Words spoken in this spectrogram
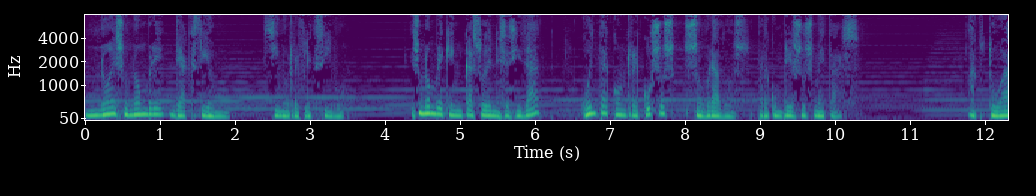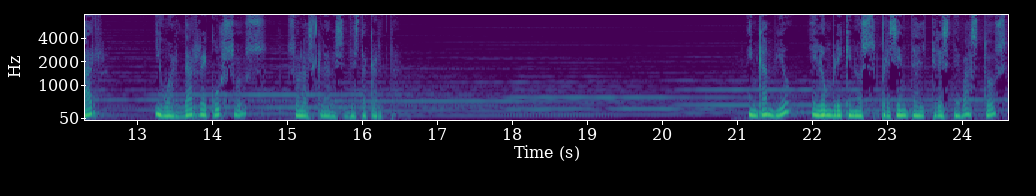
no es un hombre de acción, sino reflexivo. Es un hombre que en caso de necesidad cuenta con recursos sobrados para cumplir sus metas. Actuar y guardar recursos son las claves de esta carta. En cambio, el hombre que nos presenta el tres de bastos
